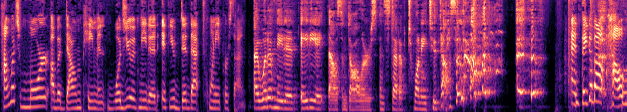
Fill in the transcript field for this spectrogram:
how much more of a down payment would you have needed if you did that 20%? I would have needed $88,000 instead of 22,000. and think about how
